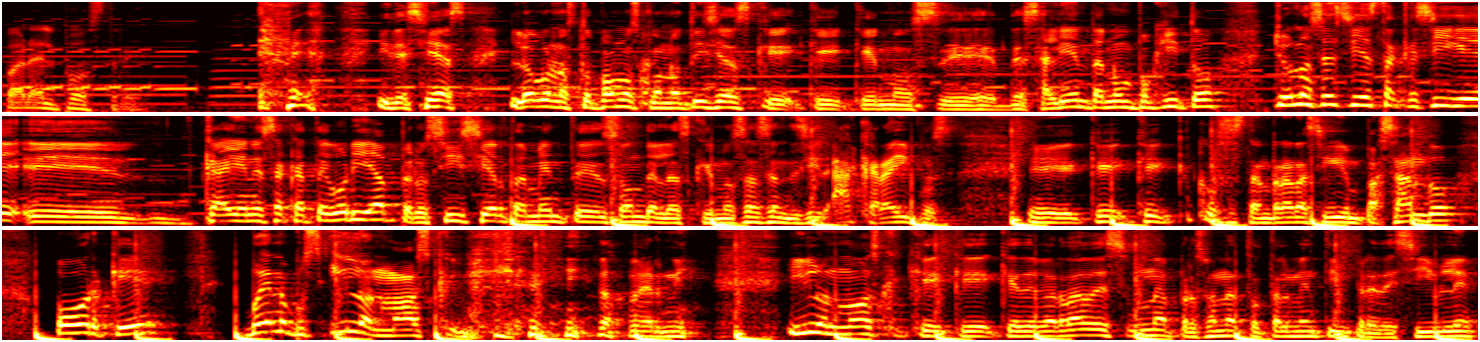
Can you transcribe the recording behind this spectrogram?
para el postre. y decías, luego nos topamos con noticias que, nos eh, desalientan un poquito. Yo no sé si esta que sigue eh, cae en esa categoría, pero sí ciertamente son de las que nos hacen decir, ah, caray, pues eh, ¿qué, cosas tan raras siguen pasando. Porque, bueno, pues Elon Musk, mi querido Bernie, Elon Musk, que, de verdad es una persona totalmente impredecible.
